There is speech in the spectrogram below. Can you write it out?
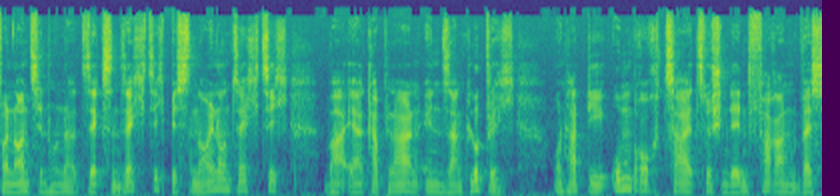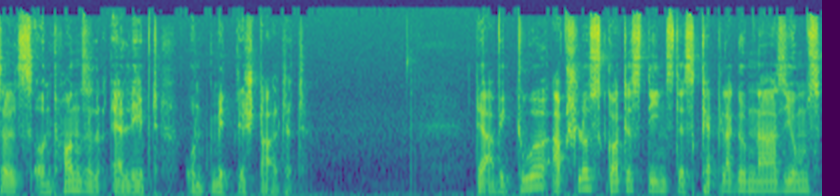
Von 1966 bis 1969 war er Kaplan in St. Ludwig und hat die Umbruchzeit zwischen den Pfarrern Wessels und Honsel erlebt und mitgestaltet. Der Abiturabschluss-Gottesdienst des Kepler-Gymnasiums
